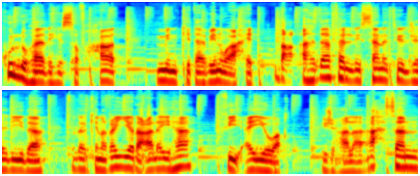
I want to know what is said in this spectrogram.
كل هذه الصفحات من كتاب واحد. ضع أهدافا للسنة الجديدة لكن غير عليها في أي وقت. اجعلها أحسن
